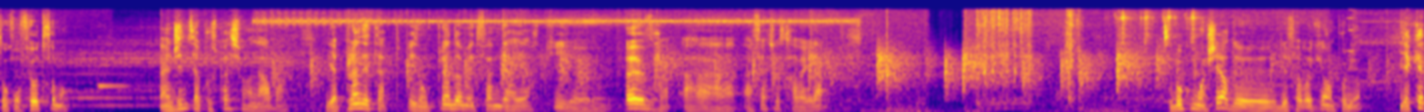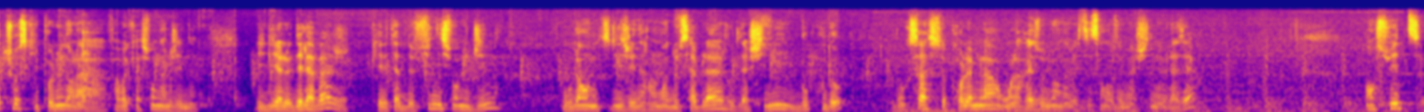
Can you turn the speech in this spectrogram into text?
Donc on fait autrement. Un jean, ça pousse pas sur un arbre. Il y a plein d'étapes et donc plein d'hommes et de femmes derrière qui euh, œuvrent à, faire ce travail-là. C'est beaucoup moins cher de fabriquer en polluant. Il y a quatre choses qui polluent dans la fabrication d'un jean. Il y a le délavage, qui est l'étape de finition du jean, où là on utilise généralement du sablage ou de la chimie, beaucoup d'eau. Donc ça, ce problème-là, on l'a résolu en investissant dans une machine laser. Ensuite,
